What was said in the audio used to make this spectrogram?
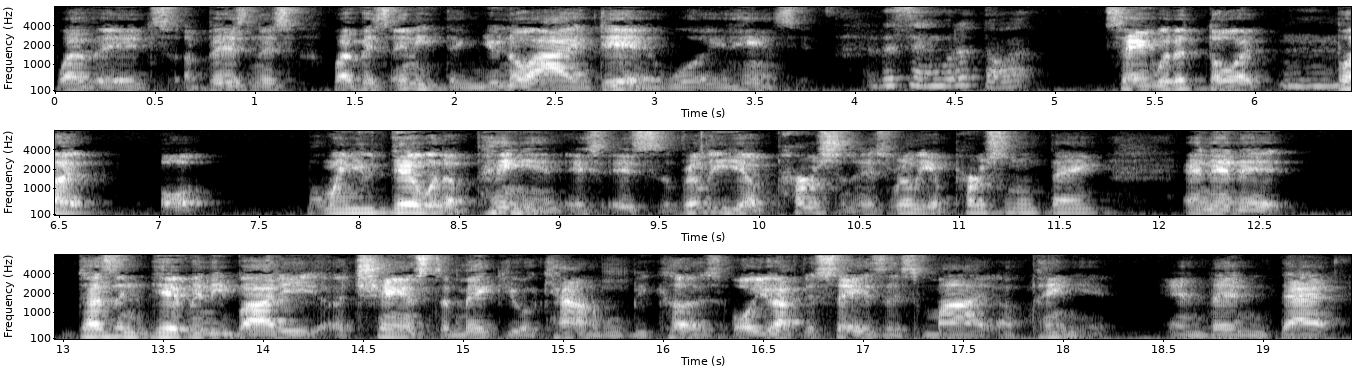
whether it's a business, whether it's anything. You know, idea will enhance it. The same with a thought. Same with a thought, Mhm. but or, but when you deal with opinion, it's it's really your person. It's really a personal thing, and then it doesn't give anybody a chance to make you accountable because all you have to say is it's my opinion, and then that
